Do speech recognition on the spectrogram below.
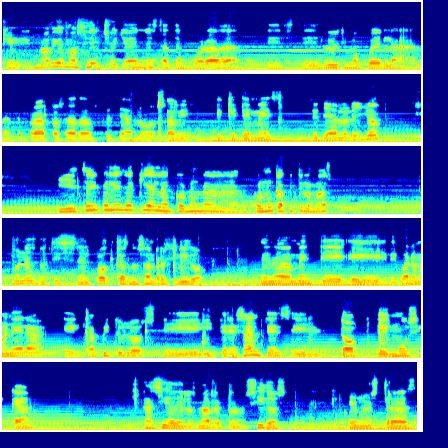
que no habíamos hecho ya en esta temporada. Este, el último fue la, la temporada pasada, usted ya lo sabe de qué tema es, usted ya lo leyó. Y estoy feliz aquí, Alan, con, una, con un capítulo más. Buenas noticias en el podcast, nos han recibido de nuevamente eh, de buena manera en capítulos eh, interesantes. El top de música ha sido de los más reproducidos en nuestras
